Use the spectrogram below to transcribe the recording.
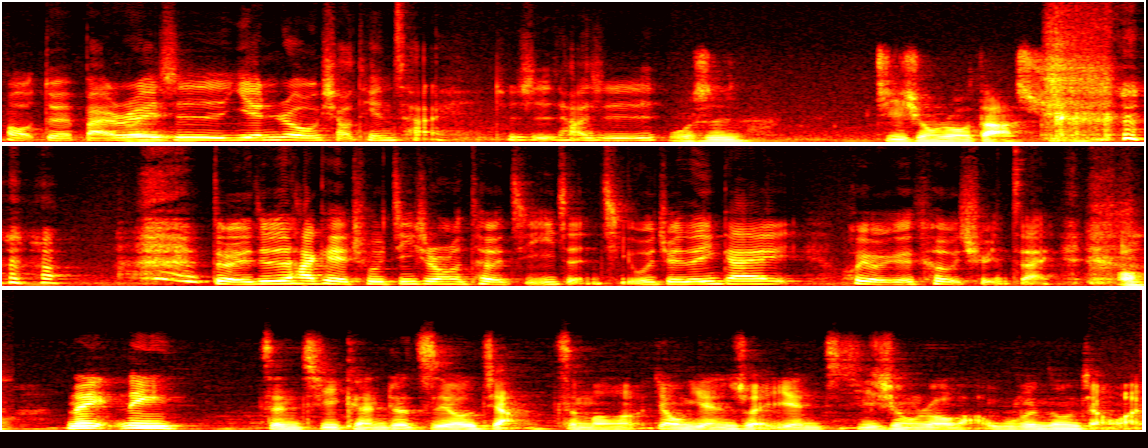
哦对，百瑞是腌肉小天才，就是他是我是鸡胸肉大师，对，就是他可以出鸡胸肉特辑一整集，我觉得应该会有一个客群在。哦，那那一整集可能就只有讲怎么用盐水腌鸡胸肉吧，五分钟讲完。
